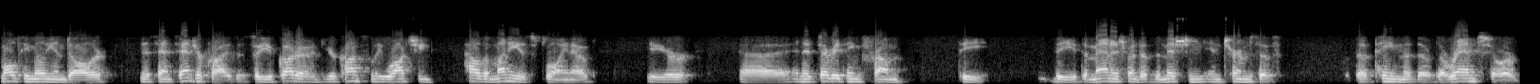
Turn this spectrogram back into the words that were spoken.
multi-million dollar, in a sense, enterprises. So you've got to, you're constantly watching how the money is flowing out. You're, uh, and it's everything from the, the, the management of the mission in terms of the paying the, the, the rent or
